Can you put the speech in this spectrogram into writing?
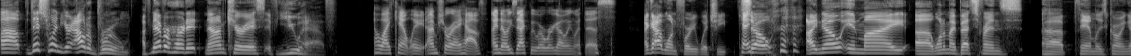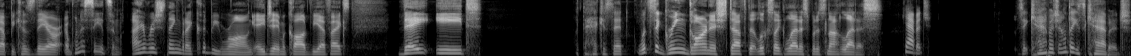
Uh, this one, you're out of broom. I've never heard it. Now I'm curious if you have. Oh, I can't wait. I'm sure I have. I know exactly where we're going with this. I got one for you, Witchy. 'Kay. So I know in my uh, one of my best friends' uh, families growing up because they are. I want to say it's an Irish thing, but I could be wrong. AJ McCall at VFX. They eat. What the heck is that? What's the green garnish stuff that looks like lettuce, but it's not lettuce? Cabbage. Is it cabbage? I don't think it's cabbage.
